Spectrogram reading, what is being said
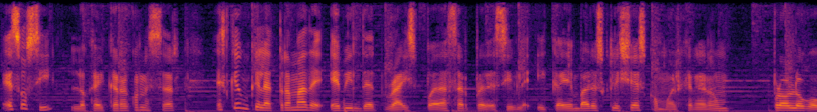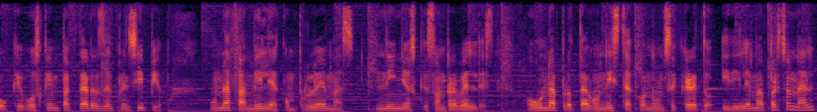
Eso sí, lo que hay que reconocer es que aunque la trama de Evil Dead Rise pueda ser predecible y cae en varios clichés como el generar un prólogo que busca impactar desde el principio, una familia con problemas, niños que son rebeldes o una protagonista con un secreto y dilema personal,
